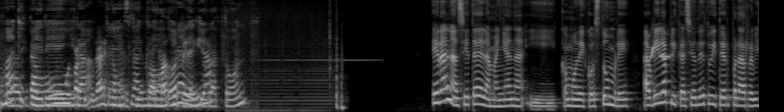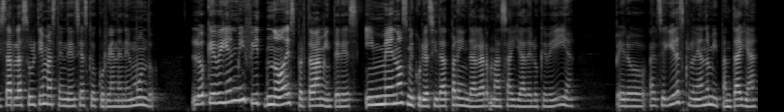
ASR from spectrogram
Maki Pereira, que es la creadora del yogatón. Eran las 7 de la mañana y, como de costumbre, abrí la aplicación de Twitter para revisar las últimas tendencias que ocurrían en el mundo. Lo que veía en mi feed no despertaba mi interés y menos mi curiosidad para indagar más allá de lo que veía pero al seguir scrolleando mi pantalla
